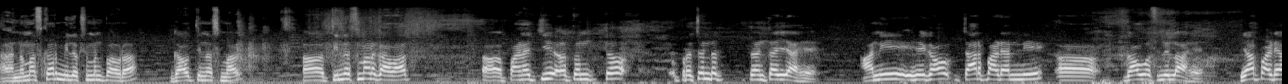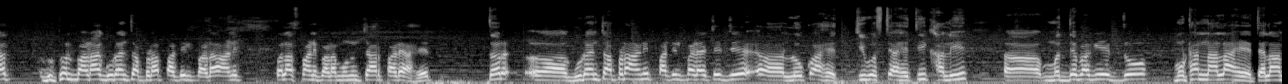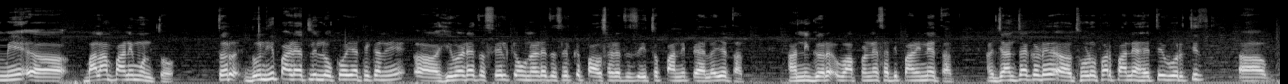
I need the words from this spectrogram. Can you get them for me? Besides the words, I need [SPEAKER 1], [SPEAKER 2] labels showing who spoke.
[SPEAKER 1] नमस्कार मी लक्ष्मण पावरा गाव तिनसमाळ. तिनसमाळ गावात पाण्याची अत्यंत प्रचंड टंचाई आहे आणि हे गाव चार पाड्यांनी गाव वसलेलं आहे. या पाड्यात विठ्ठलपाडा गुडांचापडा पाटीलपाडा आणि पलासपाणीपाडा म्हणून चार पाड्या आहेत. तर गुडांचापडा आणि पाटीलपाड्याचे जे लोक आहेत जी वस्ती आहे ती खाली मध्यभागी एक जो मोठा नाला आहे त्याला आम्ही अ, बालाम पाणी म्हणतो. तर दोन्ही पाड्यातले लोक या ठिकाणी हिवाळ्यात असेल किंवा उन्हाळ्यात असेल किंवा पावसाळ्यात असेल इथं पाणी प्यायला येतात आणि गर वापरण्यासाठी पाणी नेतात. आणि ज्यांच्याकडे थोडंफार पाणी आहे ते वरतीच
